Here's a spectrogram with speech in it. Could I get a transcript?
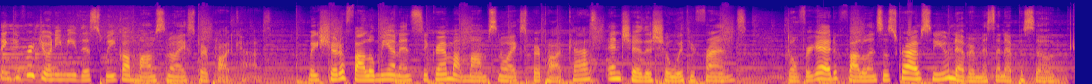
Thank you for joining me this week on Moms No Expert Podcast. Make sure to follow me on Instagram at Moms No Expert Podcast and share this show with your friends. Don't forget, to follow and subscribe so you never miss an episode.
